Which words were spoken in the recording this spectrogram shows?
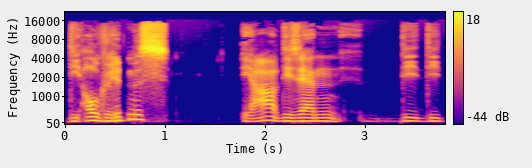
die algoritmes, ja, die zijn, die, die,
